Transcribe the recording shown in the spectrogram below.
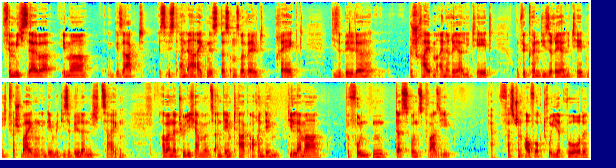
für mich selber immer gesagt, es ist ein Ereignis, das unsere Welt prägt. Diese Bilder beschreiben eine Realität und wir können diese Realität nicht verschweigen, indem wir diese Bilder nicht zeigen. Aber natürlich haben wir uns an dem Tag auch in dem Dilemma befunden, das uns quasi ja, fast schon aufoktroyiert wurde,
